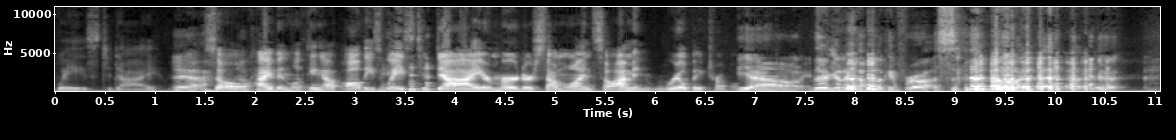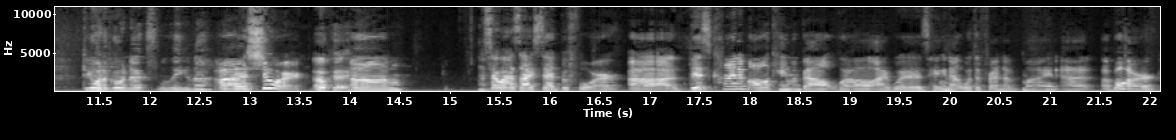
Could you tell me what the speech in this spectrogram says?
ways to die. yeah. So Okay. I've been looking up all these ways to die or murder someone. So I'm in real big trouble. Yeah. Oh, yeah. They're gonna come looking for us. Do you want to go next, Melina? Uh, sure. Okay. Um, so as I said before, uh, this kind of all came about while I was hanging out with a friend of mine at a bar,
